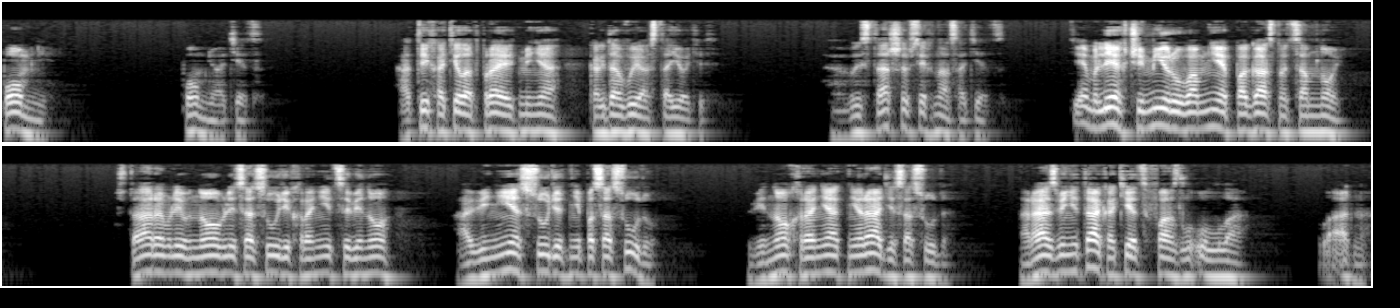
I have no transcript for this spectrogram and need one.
Помни. Помню, отец. А ты хотел отправить меня, когда вы остаетесь. Вы старше всех нас, отец. Тем легче миру во мне погаснуть со мной. В старом ливном ли сосуде хранится вино, а в вине судят не по сосуду. Вино хранят не ради сосуда. Разве не так, отец Фазл Улла? Ладно,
